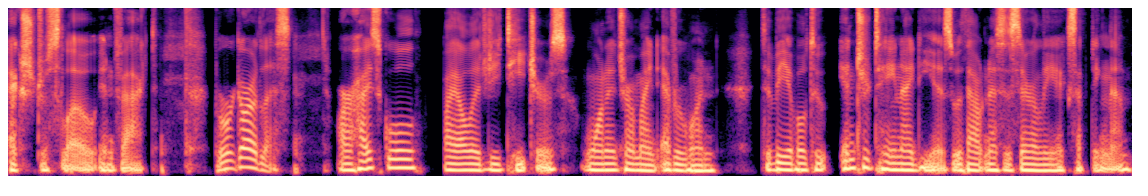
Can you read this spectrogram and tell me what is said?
extra slow, in fact. But regardless, our high school biology teachers wanted to remind everyone to be able to entertain ideas without necessarily accepting them.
